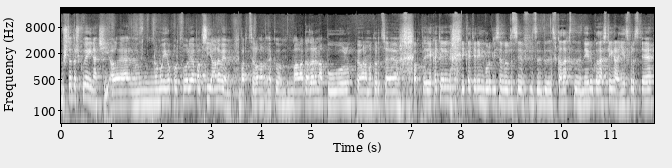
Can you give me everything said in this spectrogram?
už to trošku je jinačí, ale do mojího portfolia patří, já nevím, Barcelona, jako Malaga za na půl, jo, na motorce, pak Jekaterin, Jekaterinburg, když jsem byl prostě v Kazach, někde u kazachských hranic prostě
